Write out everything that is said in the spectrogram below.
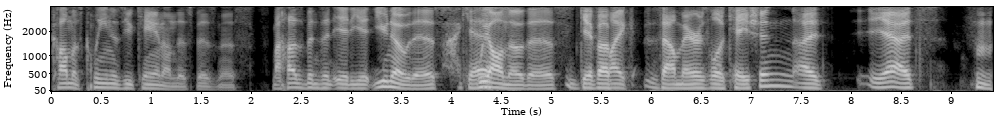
come as clean as you can on this business. My husband's an idiot. You know this. I We all know this. give up Like Zelmare's location. I yeah, it's hmm.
